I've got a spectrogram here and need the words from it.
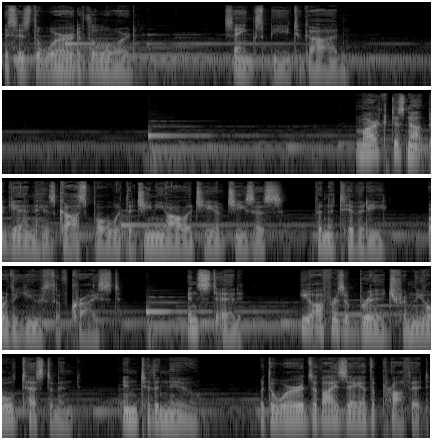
This is the word of the Lord. Thanks be to God. Mark does not begin his gospel with the genealogy of Jesus, the Nativity, or the youth of Christ. Instead, he offers a bridge from the Old Testament into the New with the words of Isaiah the prophet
